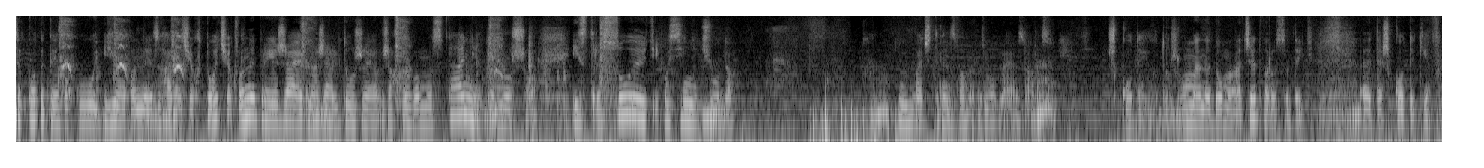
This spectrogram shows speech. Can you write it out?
Це котики евакуйовані з гарячих точок. Вони приїжджають, на жаль, дуже в жахливому стані, тому що і стресують. І Осіннє чудо. Бачите, він з вами розмовляє зараз. Шкода їх дуже. У мене вдома четверо сидить е, теж котиків.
